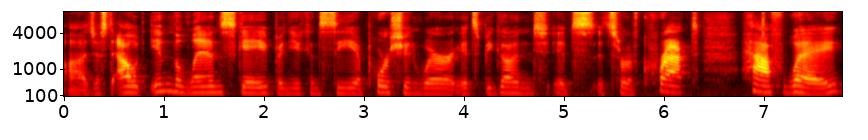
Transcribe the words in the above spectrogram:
uh, just out in the landscape, and you can see a portion where it's begun, to, it's, it's sort of cracked halfway.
